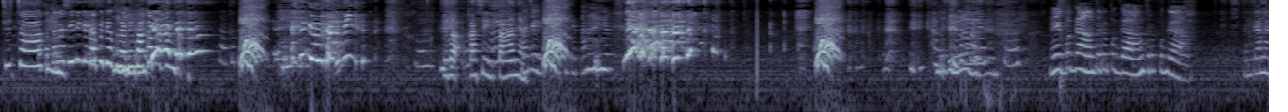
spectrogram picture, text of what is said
cicak. Taruh sini guys. Tapi dia berani makan apa enggak? Gak berani. Coba kasih tangannya. Kasih kasih tangannya. Bersihin dulu bersihin. Nih pegang, terus pegang, terus pegang. Dan kanan.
